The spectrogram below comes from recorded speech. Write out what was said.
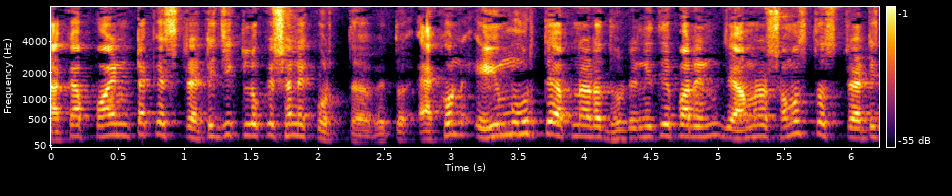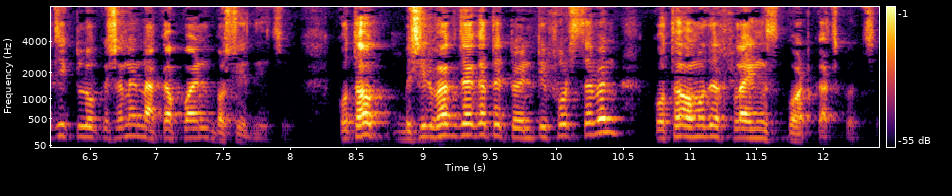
নাকা পয়েন্টটাকে স্ট্র্যাটেজিক লোকেশনে করতে হবে। তো এখন এই মুহূর্তে আপনারা ধরে নিতে পারেন যে আমরা সমস্ত স্ট্র্যাটেজিক লোকেশনে নাকা পয়েন্ট বসিয়ে দিয়েছি। কোথাও বেশিরভাগ জায়গাতে টোয়েন্টি ফোর সেভেন, কোথাও আমাদের ফ্লাইং স্কোয়াড কাজ করছে।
